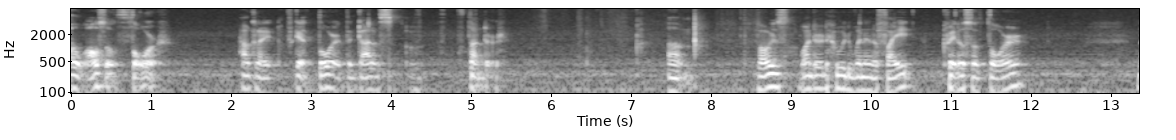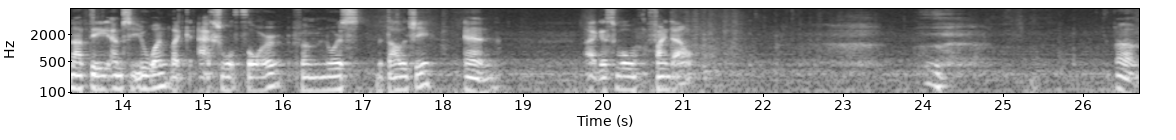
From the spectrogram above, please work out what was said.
oh, also Thor. How could I forget Thor, the god of, thunder? Um, I've always wondered who would win in a fight, Kratos or Thor. Not the MCU one, like actual Thor from Norse mythology, and I guess we'll find out. Um,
